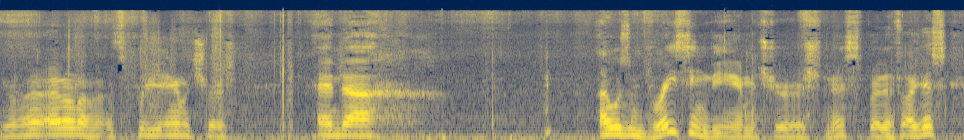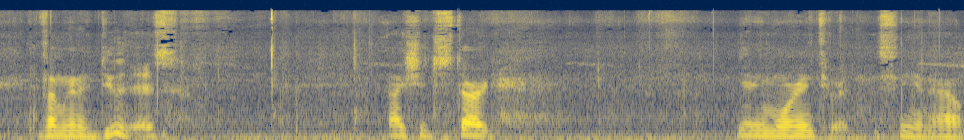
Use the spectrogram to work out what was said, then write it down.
You know, I, I don't know. It's pretty amateurish. And uh, I was embracing the amateurishness, but if I guess if I'm going to do this, I should start getting more into it, seeing how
